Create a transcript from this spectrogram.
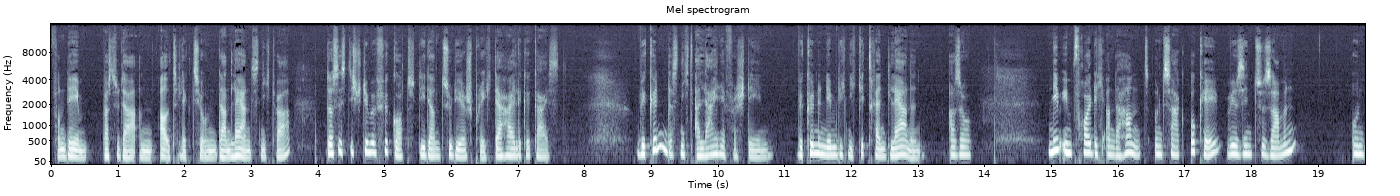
von dem, was du da an alte Lektionen dann lernst, nicht wahr? Das ist die Stimme für Gott, die dann zu dir spricht, der Heilige Geist. Wir können das nicht alleine verstehen. Wir können nämlich nicht getrennt lernen. Also nimm ihm freudig an der Hand und sag, okay, wir sind zusammen und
